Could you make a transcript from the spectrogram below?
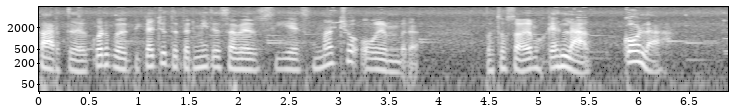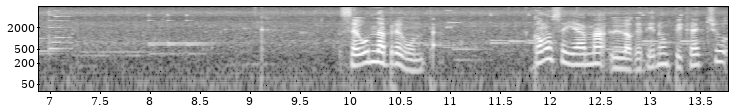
parte del cuerpo de Pikachu te permite saber si es macho o hembra? Pues todos sabemos que es la cola. Segunda pregunta. ¿Cómo se llama lo que tiene un Pikachu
